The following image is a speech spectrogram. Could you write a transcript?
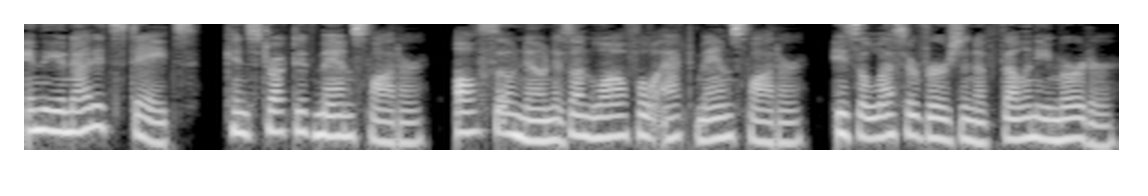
In the United States, constructive manslaughter, also known as unlawful act manslaughter, is a lesser version of felony murder,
